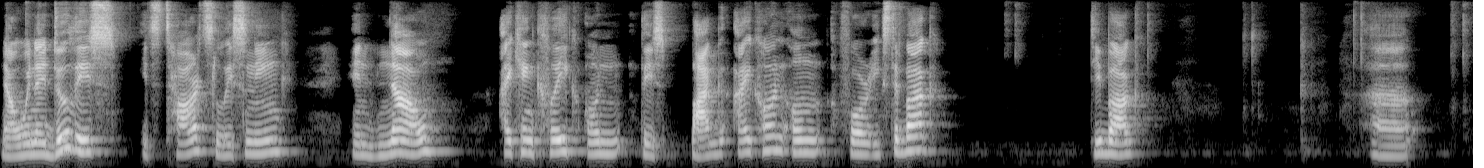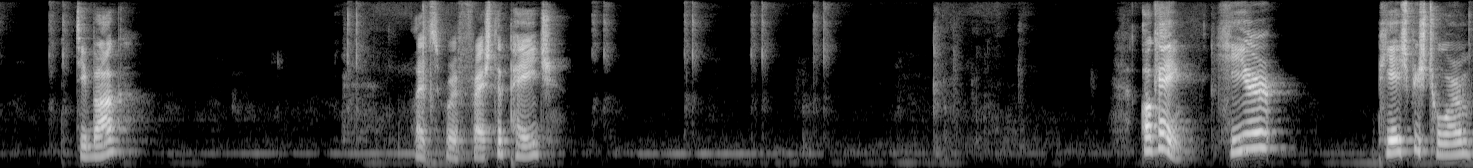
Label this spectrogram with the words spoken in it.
Now when I do this, it starts listening and now I can click on this bug icon on for Xdebug, debug, uh, debug. Let's refresh the page. Okay, here PHP Storm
